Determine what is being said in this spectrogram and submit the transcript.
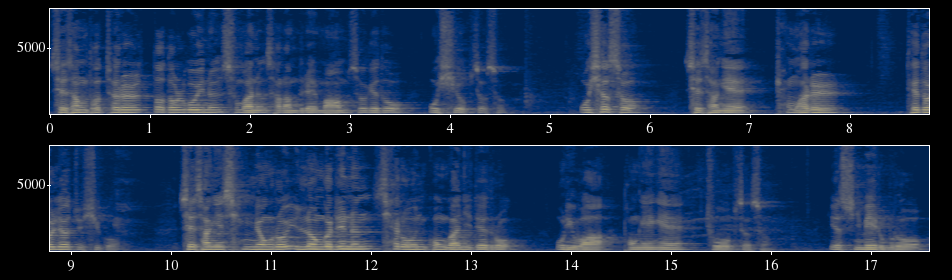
세상 도처를 떠돌고 있는 수많은 사람들의 마음 속에도 오시옵소서. 오셔서 세상의 평화를 되돌려 주시고 세상이 생명으로 일렁거리는 새로운 공간이 되도록 우리와 동행해 주옵소서. 예수님의 이름으로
